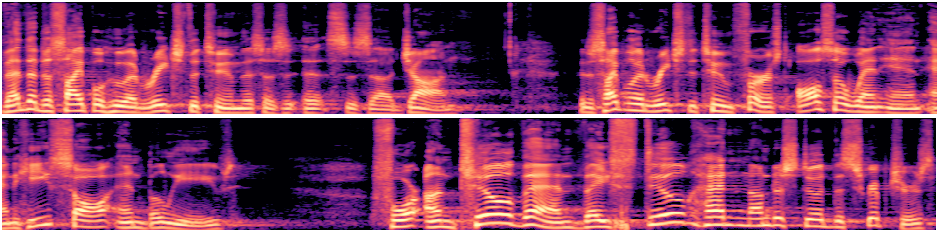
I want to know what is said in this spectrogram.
Then the disciple who had reached the tomb, this is, this is uh, John, the disciple who had reached the tomb first also went in, and he saw and believed. For until then, they still hadn't understood the scriptures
